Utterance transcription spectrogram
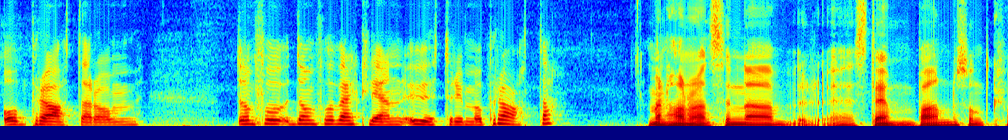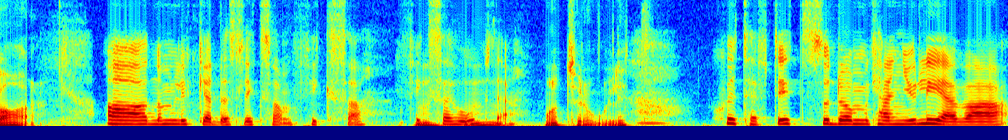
och pratar om, de får, de får verkligen utrymme att prata. Men har han sina eh, stämband och sånt kvar? Ja, de lyckades liksom fixa, fixa ihop Mm, det. Otroligt. Skithäftigt. Så de kan ju leva,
